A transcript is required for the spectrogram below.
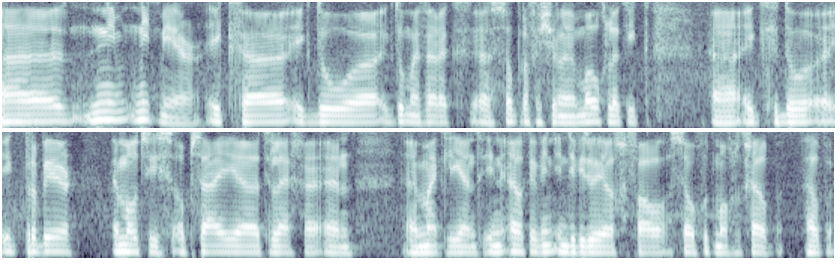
Uh, niet, niet, meer. Ik, uh, ik, doe, uh, ik doe mijn werk zo professioneel mogelijk. Ik, ik, doe, ik probeer emoties opzij te leggen... en mijn cliënt in elke individuele geval zo goed mogelijk helpen. helpen.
